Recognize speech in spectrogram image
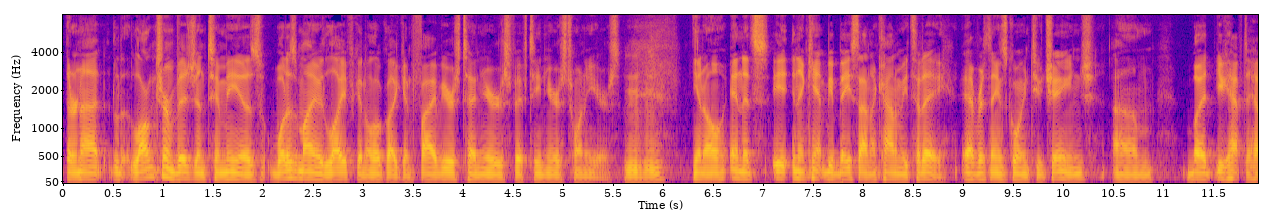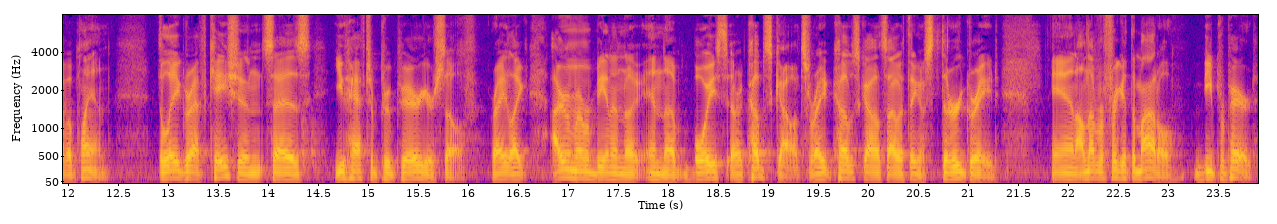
they're not long-term vision to me is what is my life going to look like in five years, 10 years, 15 years, 20 years? You know, and it's it, and it can't be based on economy today. Everything's going to change, um, but you have to have a plan delayed gratification says you have to prepare yourself, right? Like I remember being in the in the boys or Cub Scouts, right? Cub Scouts, I would think it was third grade, and I'll never forget the motto: "Be prepared."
